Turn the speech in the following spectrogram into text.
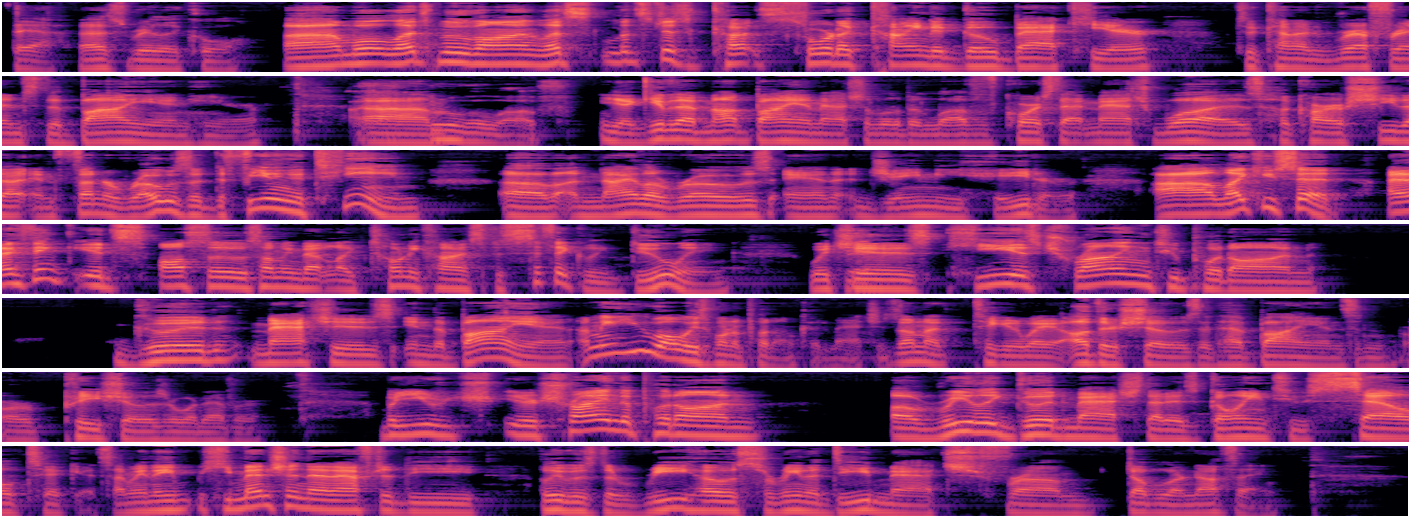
Yeah, that's really cool. Um, well, let's move on. Let's let's just cut, sort of, kind of go back here to kind of reference the buy-in here. Um, give it a little love. Yeah, give that not buy-in match a little bit of love. Of course, that match was Hikaru Shida and Thunder Rosa defeating a team of Nyla Rose and Jamie Hayter. Uh, like you said, and I think it's also something that like Tony Khan is specifically doing, which Yeah. is he is trying to put on good matches in the buy-in. I mean, you always want to put on good matches. I'm not taking away other shows that have buy-ins and or pre-shows or whatever. But you you're trying to put on a really good match that is going to sell tickets. I mean, he, he mentioned that after the I believe it was the Riho Serena Deeb match from Double or Nothing,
